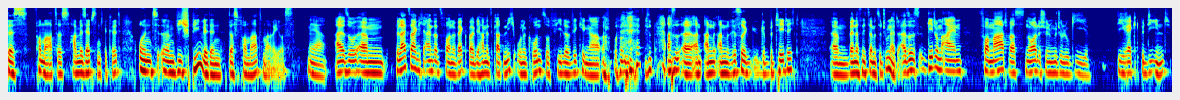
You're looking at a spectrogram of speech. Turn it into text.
des Formates haben wir selbst entwickelt. Und ähm, wie spielen wir denn das Format, Marius? Ja, also ähm, vielleicht sage ich einen Satz vorneweg, weil wir haben jetzt gerade nicht ohne Grund so viele Wikinger und, also, äh, an, an, an Risse betätigt, ähm, wenn das nichts damit zu tun hätte. Also es geht um ein Format, was nordische Mythologie direkt bedient.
